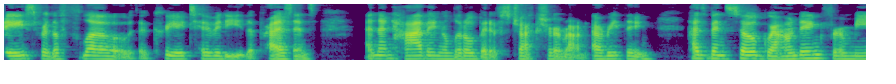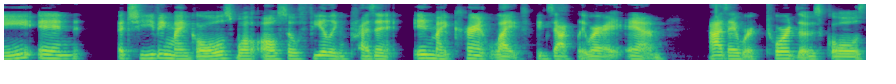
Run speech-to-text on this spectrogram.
space for the flow the creativity the presence and then having a little bit of structure around everything has been so grounding for me in achieving my goals while also feeling present in my current life exactly where I am as I work toward those goals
